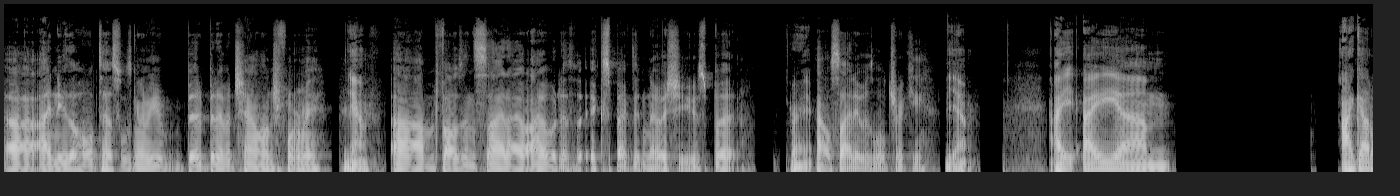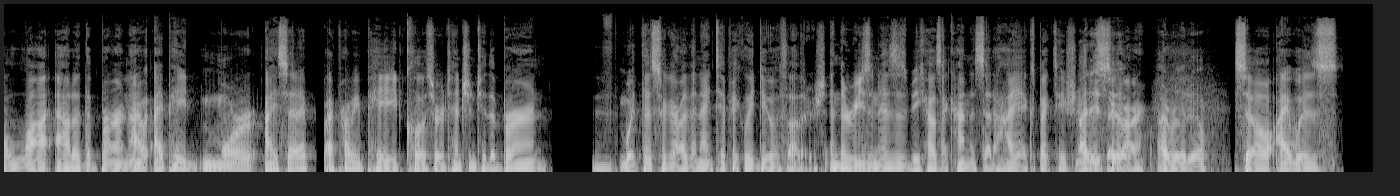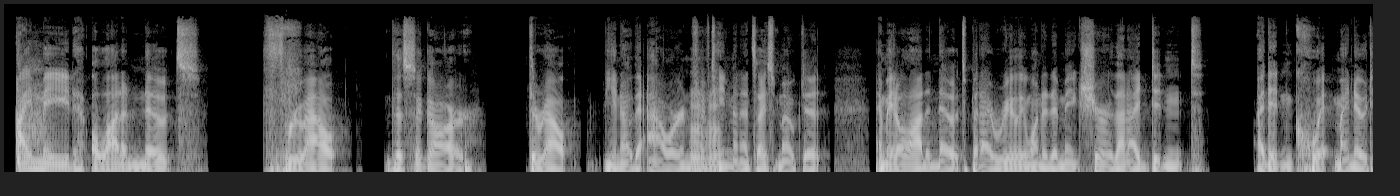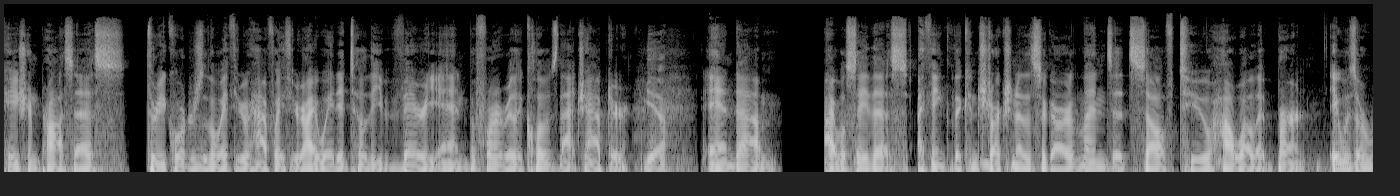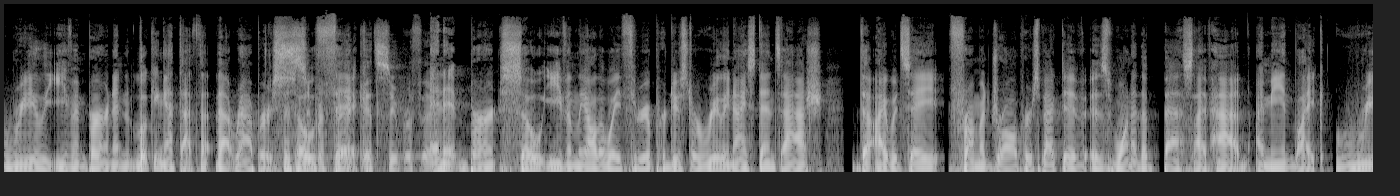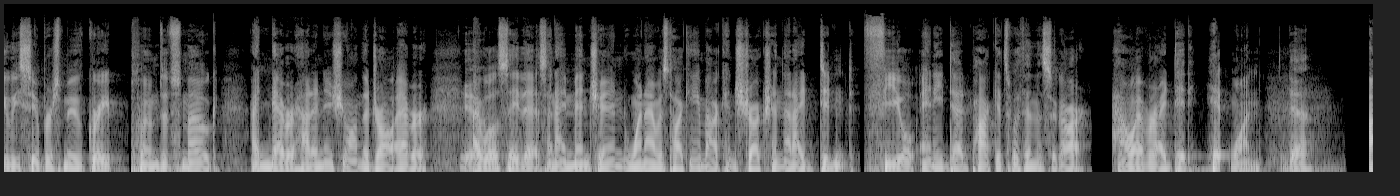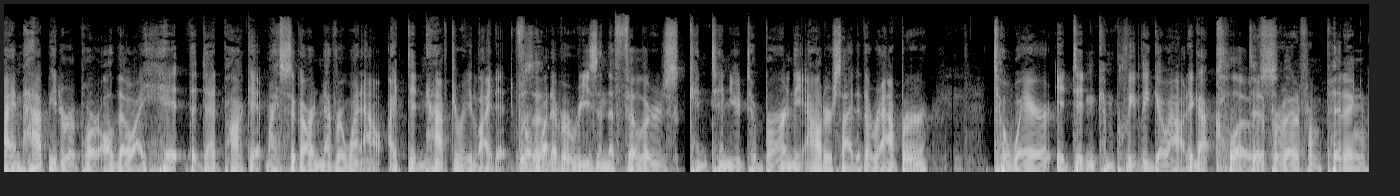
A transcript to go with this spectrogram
Uh, I knew the whole test was going to be a bit, bit of a challenge for me. Yeah. Um, if I was inside, I, I would have expected no issues, but Right. outside it was a little tricky. Yeah. I I um I got a lot out of the burn. I I paid more I said I, I probably paid closer attention to the burn th- with this cigar than I typically do with others. And the reason is is because I kind of set a high expectation I of do the cigar. too. I really do. So I was I made a lot of notes throughout the cigar, throughout, you know, the hour and Mhm. 15 minutes I smoked it. I made a lot of notes, but I really wanted to make sure that I didn't I didn't quit my notation process three quarters of the way through, halfway through. I waited till the very end before I really closed that chapter. Yeah. And um I will say this: I think the construction of the cigar lends itself to how well it burned. It was a really even burn, and looking at that th- that wrapper is It's so super thick, It's super thick. and it burnt so evenly all the way through. It produced a really nice dense ash that I would say, from a draw perspective, is one of the best I've had. I mean, like really super smooth, great plumes of smoke. I never had an issue on the draw ever. Yeah. I will say this, and I mentioned when I was talking about construction that I didn't feel any dead pockets within the cigar. However, I did hit one. yeah. I'm happy to report, although I hit the dead pocket, my cigar never went out. I didn't have to relight it. Was For it- whatever reason, the fillers continued to burn the outer side of the wrapper to where it didn't completely go out. It got close. Did it prevent it from pitting?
